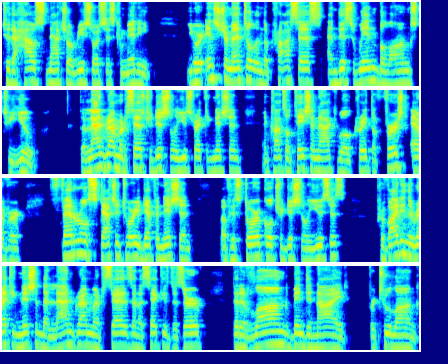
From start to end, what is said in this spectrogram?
to the House Natural Resources Committee. You were instrumental in the process, and this win belongs to you. The Land Grant Merced Traditional Use Recognition and Consultation Act will create the first ever federal statutory definition of historical traditional uses, providing the recognition that land grant merceds and acequias deserve that have long been denied for too long.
